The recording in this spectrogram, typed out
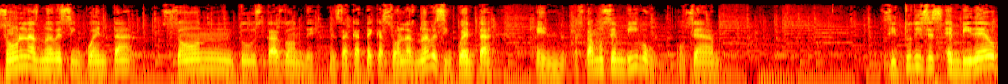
son las 9.50. Son, ¿tú estás dónde? En Zacatecas. Son las 9.50. En, estamos en vivo. O sea, si tú dices en video,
